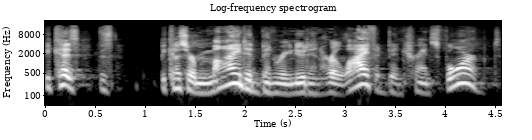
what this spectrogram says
Because, this, because her mind had been renewed and her life had been transformed.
